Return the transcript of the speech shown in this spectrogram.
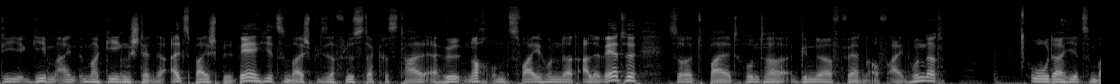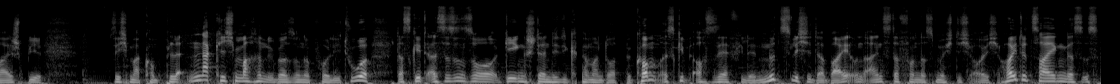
die geben einen immer Gegenstände. Als Beispiel wäre hier zum Beispiel dieser Flüsterkristall erhöht noch um 200 alle Werte. Sollte bald runter genervt werden auf 100. Oder hier zum Beispiel sich mal komplett nackig machen über so eine Politur. Das geht, also es sind so Gegenstände, die kann man dort bekommen. Es gibt auch sehr viele nützliche dabei und eins davon, das möchte ich euch heute zeigen, das ist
